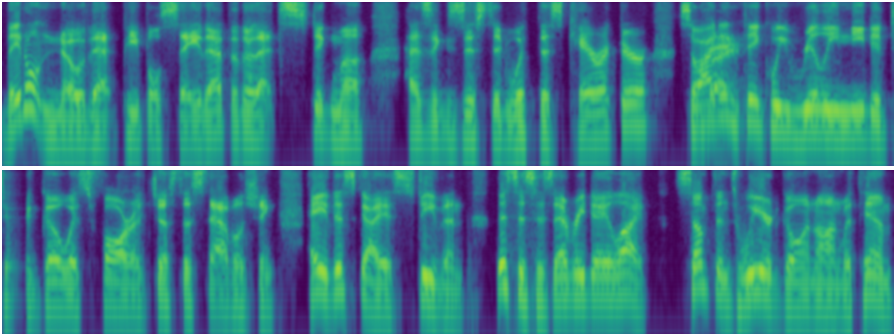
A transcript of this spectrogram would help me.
they don't know that people say that that that stigma has existed with this character so i didn't think we really needed to go as far as just establishing hey this guy is steven this is his everyday life something's weird going on with him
